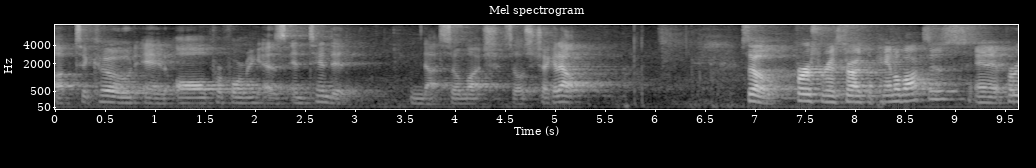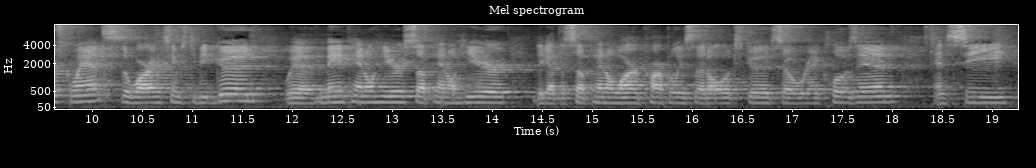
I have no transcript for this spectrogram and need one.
up to code and all performing as intended. Not so much. So let's check it out. So first we're going to start at the panel boxes and at first glance the wiring seems to be good. We have main panel here, sub panel here. They got the sub panel wired properly so that all looks good. So we're going to close in and see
